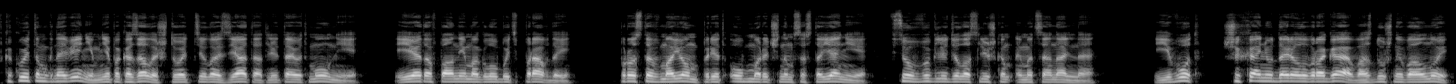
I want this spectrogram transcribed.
в какое-то мгновение мне показалось, что от тела азиата отлетают молнии, и это вполне могло быть правдой. Просто в моем предобморочном состоянии все выглядело слишком эмоционально. И вот Шихань ударил врага воздушной волной,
